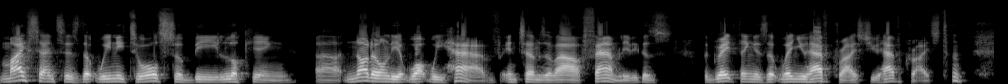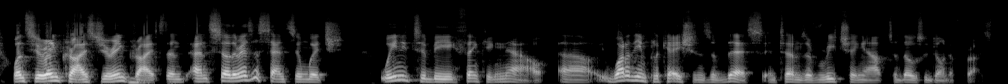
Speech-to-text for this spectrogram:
my sense is that we need to also be looking uh, not only at what we have in terms of our family, because the great thing is that when you have Christ, you have Christ. Once you're in Christ, you're in mm-hmm. Christ, and and so there is a sense in which we need to be thinking now: uh, what are the implications of this in terms of reaching out to those who don't have Christ?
